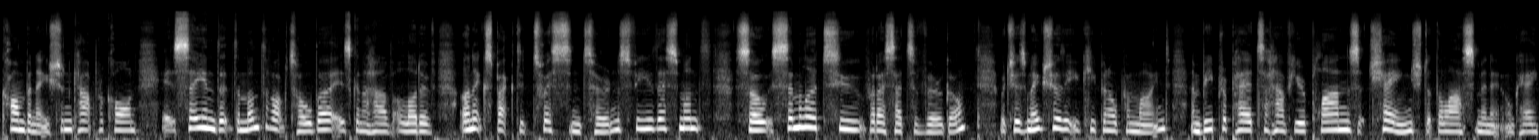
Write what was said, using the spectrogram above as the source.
combination, Capricorn, it's saying that the month of October is going to have a lot of unexpected twists and turns for you this month. So, similar to what I said to Virgo, which is make sure that you keep an open mind and be prepared to have your plans changed at the last minute, okay?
